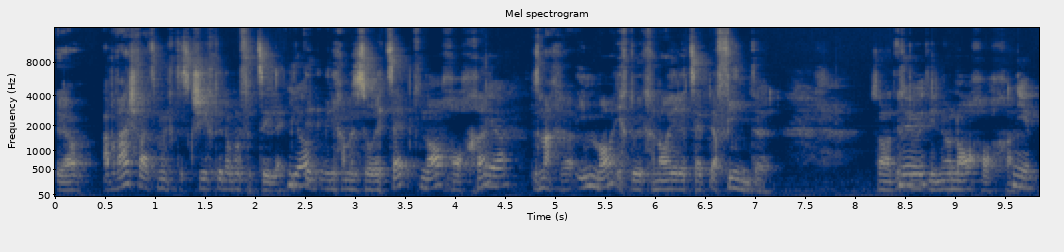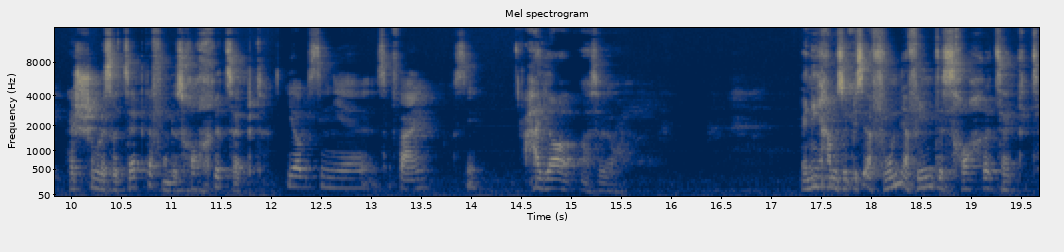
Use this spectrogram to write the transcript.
Ja, aber weißt du, jetzt muss ich das Geschichte nochmal erzählen. Ja. Dann, wenn ich so Rezepte nachkoche, Ja. das mache ich ja immer, ich tue keine neuen Rezepte erfinden. Sondern ich tue Nicht. die nur nachkochen. Nie. Hast du schon mal ein Rezept erfunden, ein Kochrezept? ja, aber sind nie so fein gewesen. Ah ja, also ja. Wenn ich so etwas erfunden, erfinde, ein Kochrezept,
